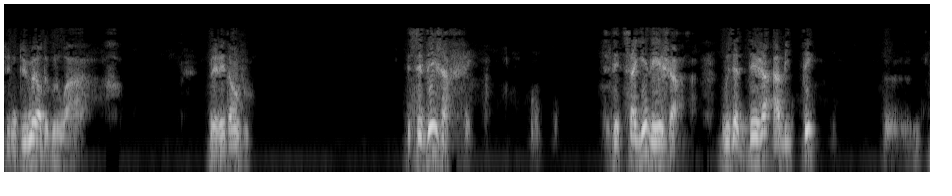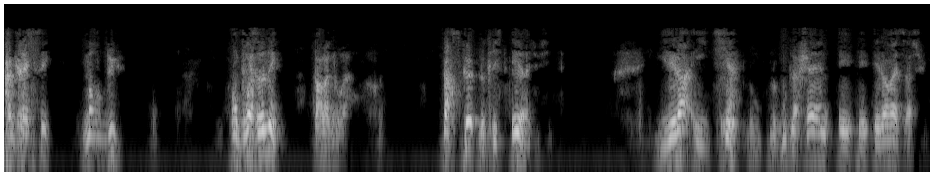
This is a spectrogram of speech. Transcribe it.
c'est une tumeur de gloire. Mais elle est en vous. Et c'est déjà fait. Ça y est déjà. vous êtes déjà habité, euh, agressé, mordu, empoisonné par la gloire. Parce que le Christ est ressuscité. Il est là et il tient le, bout de la chaîne et, le reste à suivre.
